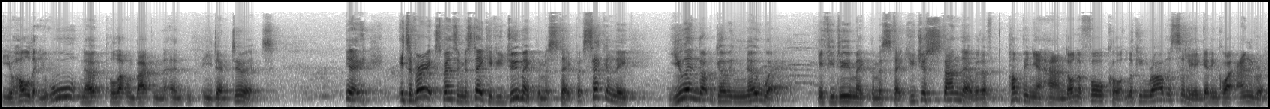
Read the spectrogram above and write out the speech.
you hold it, you, oh, no, pull that one back, and, and you don't do it. You know, it's a very expensive mistake if you do make the mistake. But secondly, you end up going nowhere if you do make the mistake. You just stand there with a pump in your hand on a forecourt, looking rather silly and getting quite angry.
